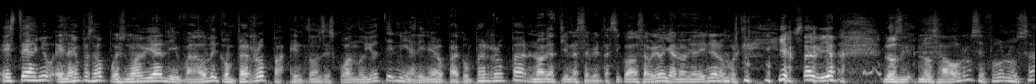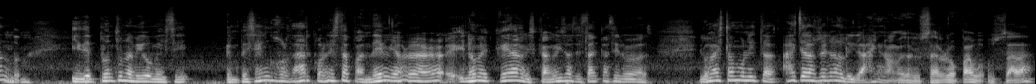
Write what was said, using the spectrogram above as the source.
Este año, el año pasado, pues no había ni para dónde comprar ropa. Entonces, cuando yo tenía dinero para comprar ropa, no había tiendas abiertas. Y cuando se abrieron ya no había dinero porque ya sabía, los, los ahorros se fueron usando. Y de pronto un amigo me dice, empecé a engordar con esta pandemia bla, bla, bla, y no me quedan mis camisas, están casi nuevas. Y digo, ay, están bonitas, ay, te las regalo. Y digo, ay, no, me voy a usar ropa usada,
